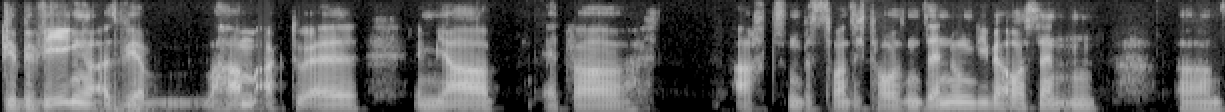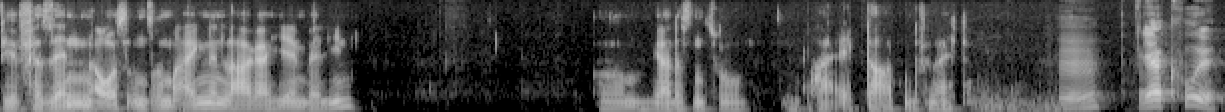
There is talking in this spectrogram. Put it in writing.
wir bewegen, also wir haben aktuell im Jahr etwa 18.000 bis 20.000 Sendungen, die wir aussenden. Ähm, wir versenden aus unserem eigenen Lager hier in Berlin. Ähm, ja, das sind so ein paar Eckdaten vielleicht. Mhm. Ja, cool.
